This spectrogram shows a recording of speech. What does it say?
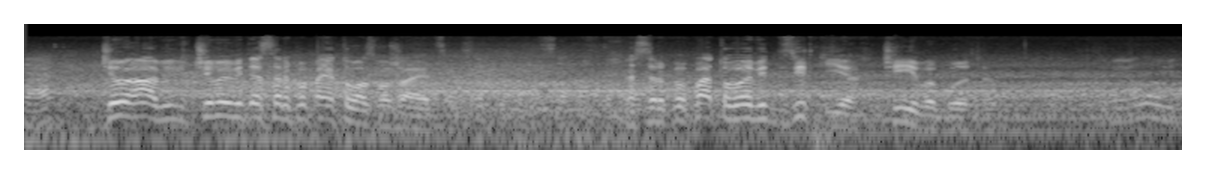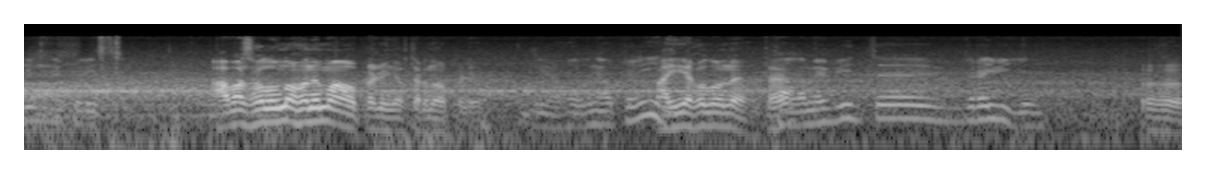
Так, так. Чи, ви- а, ви- чи ви від СРПП, як то у вас вважається? СРПП, то ви від звідки є? Чиї ви будете? Кримінального відділення поліції. А у вас головного немає управління в Тернополі. Управління. А є головне, так? Так, ми від е, райвідділу. Угу.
